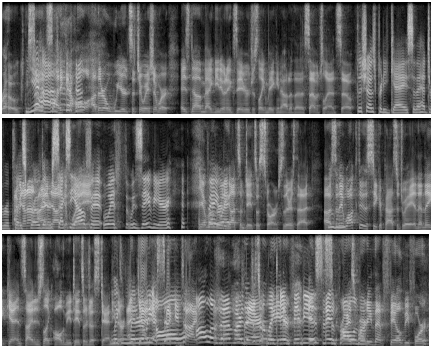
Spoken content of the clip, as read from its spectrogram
Rogue. Yeah. So it's like a whole other weird situation where it's now Magneto and Xavier just like making out of the Savage Land. So the show's pretty gay, so they had to replace I'm not- Rogue in her sexy outfit with with Xavier. Yeah, Rogue But already got some dates with Storm, so there's that. Uh, So they walk through the secret passageway, and then they get inside, and just like all the mutates are just standing like there literally again a all, second time. all of them are there. are Like there. amphibius It's the surprise party that failed before.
